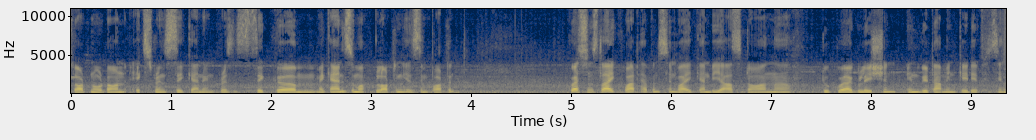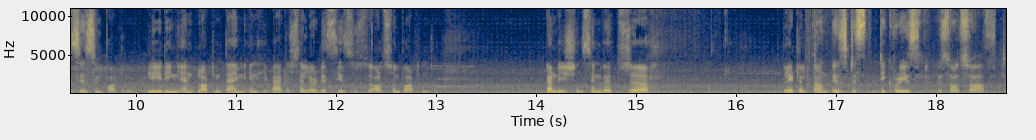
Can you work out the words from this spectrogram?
Short note on extrinsic and intrinsic uh, mechanism of clotting is important. Questions like what happens and why can be asked on uh, to coagulation in vitamin K deficiency is important. Bleeding and clotting time in hepatocellular disease is also important. Conditions in which uh, platelet count is decreased is also asked.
